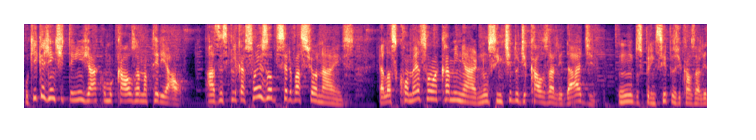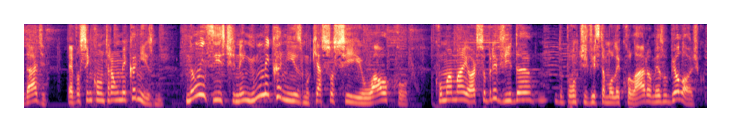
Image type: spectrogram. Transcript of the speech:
o que, que a gente tem já como causa material? As explicações observacionais elas começam a caminhar no sentido de causalidade, um dos princípios de causalidade é você encontrar um mecanismo. Não existe nenhum mecanismo que associe o álcool com uma maior sobrevida do ponto de vista molecular ou mesmo biológico.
